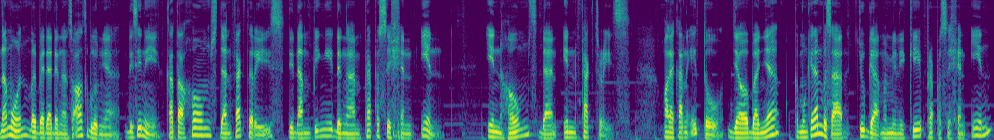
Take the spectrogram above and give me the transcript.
Namun, berbeda dengan soal sebelumnya, di sini kata homes dan factories didampingi dengan preposition in, in homes dan in factories. Oleh karena itu, jawabannya kemungkinan besar juga memiliki preposition in,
